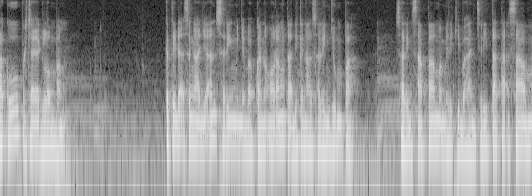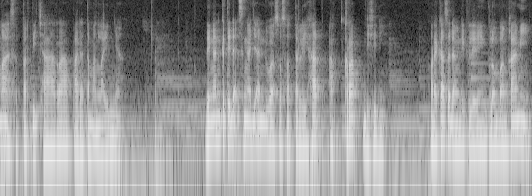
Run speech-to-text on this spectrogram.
Aku percaya gelombang. Ketidaksengajaan sering menyebabkan orang tak dikenal saling jumpa. Saling sapa memiliki bahan cerita tak sama seperti cara pada teman lainnya. Dengan ketidaksengajaan dua sosok terlihat akrab di sini. Mereka sedang dikelilingi gelombang kami.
